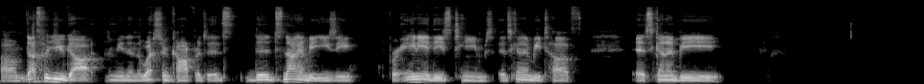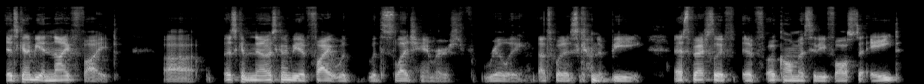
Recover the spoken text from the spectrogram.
um, that's what you got. I mean, in the Western Conference, it's it's not going to be easy for any of these teams. It's going to be tough. It's going to be it's going to be a knife fight. Uh, it's gonna no, it's gonna be a fight with with sledgehammers. Really, that's what it's gonna be. Especially if, if Oklahoma City falls to eight,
